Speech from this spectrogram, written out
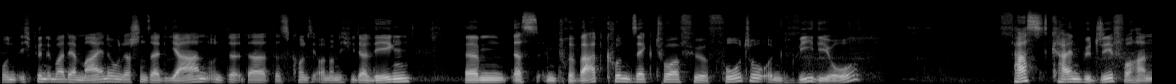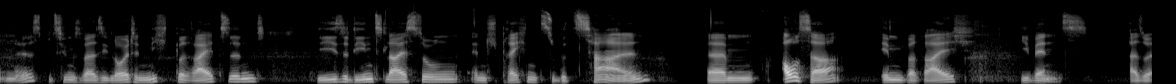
und ich bin immer der Meinung, dass schon seit Jahren, und da, da, das konnte ich auch noch nicht widerlegen, ähm, dass im Privatkundensektor für Foto und Video fast kein Budget vorhanden ist, beziehungsweise die Leute nicht bereit sind, diese Dienstleistungen entsprechend zu bezahlen, ähm, außer im Bereich Events, also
